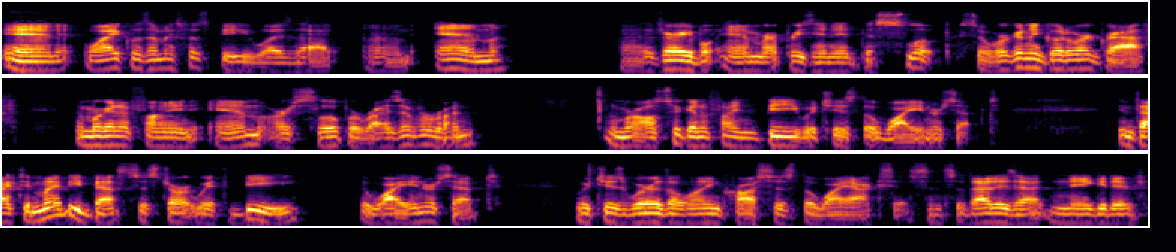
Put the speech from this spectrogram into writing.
And y equals mx plus b was that um, m, uh, the variable m, represented the slope. So we're going to go to our graph and we're going to find m, our slope or rise over run. And we're also going to find b, which is the y-intercept. In fact, it might be best to start with b, the y-intercept, which is where the line crosses the y-axis. And so that is at negative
